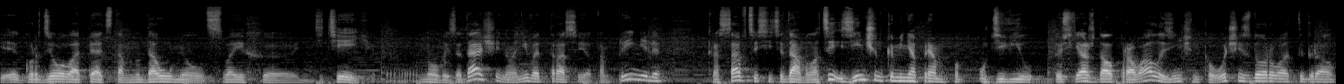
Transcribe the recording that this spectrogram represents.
Гвардиола опять там надоумил своих э, детей э, новой задачей, но они в этот раз ее там приняли. Красавцы Сити, да, молодцы. Зинченко меня прям удивил. То есть я ждал провала, Зинченко очень здорово отыграл.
